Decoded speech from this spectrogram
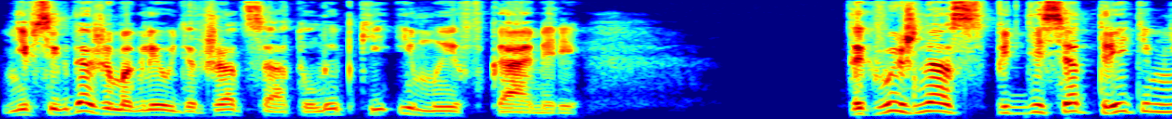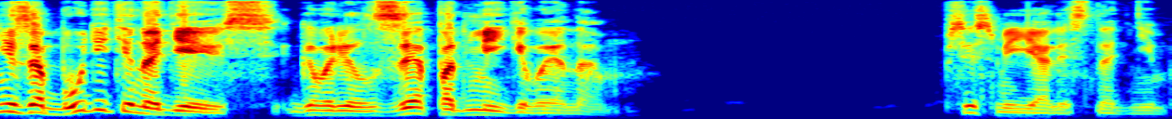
Не всегда же могли удержаться от улыбки и мы в камере. «Так вы же нас в пятьдесят третьем не забудете, надеюсь», — говорил Зе, подмигивая нам. Все смеялись над ним.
